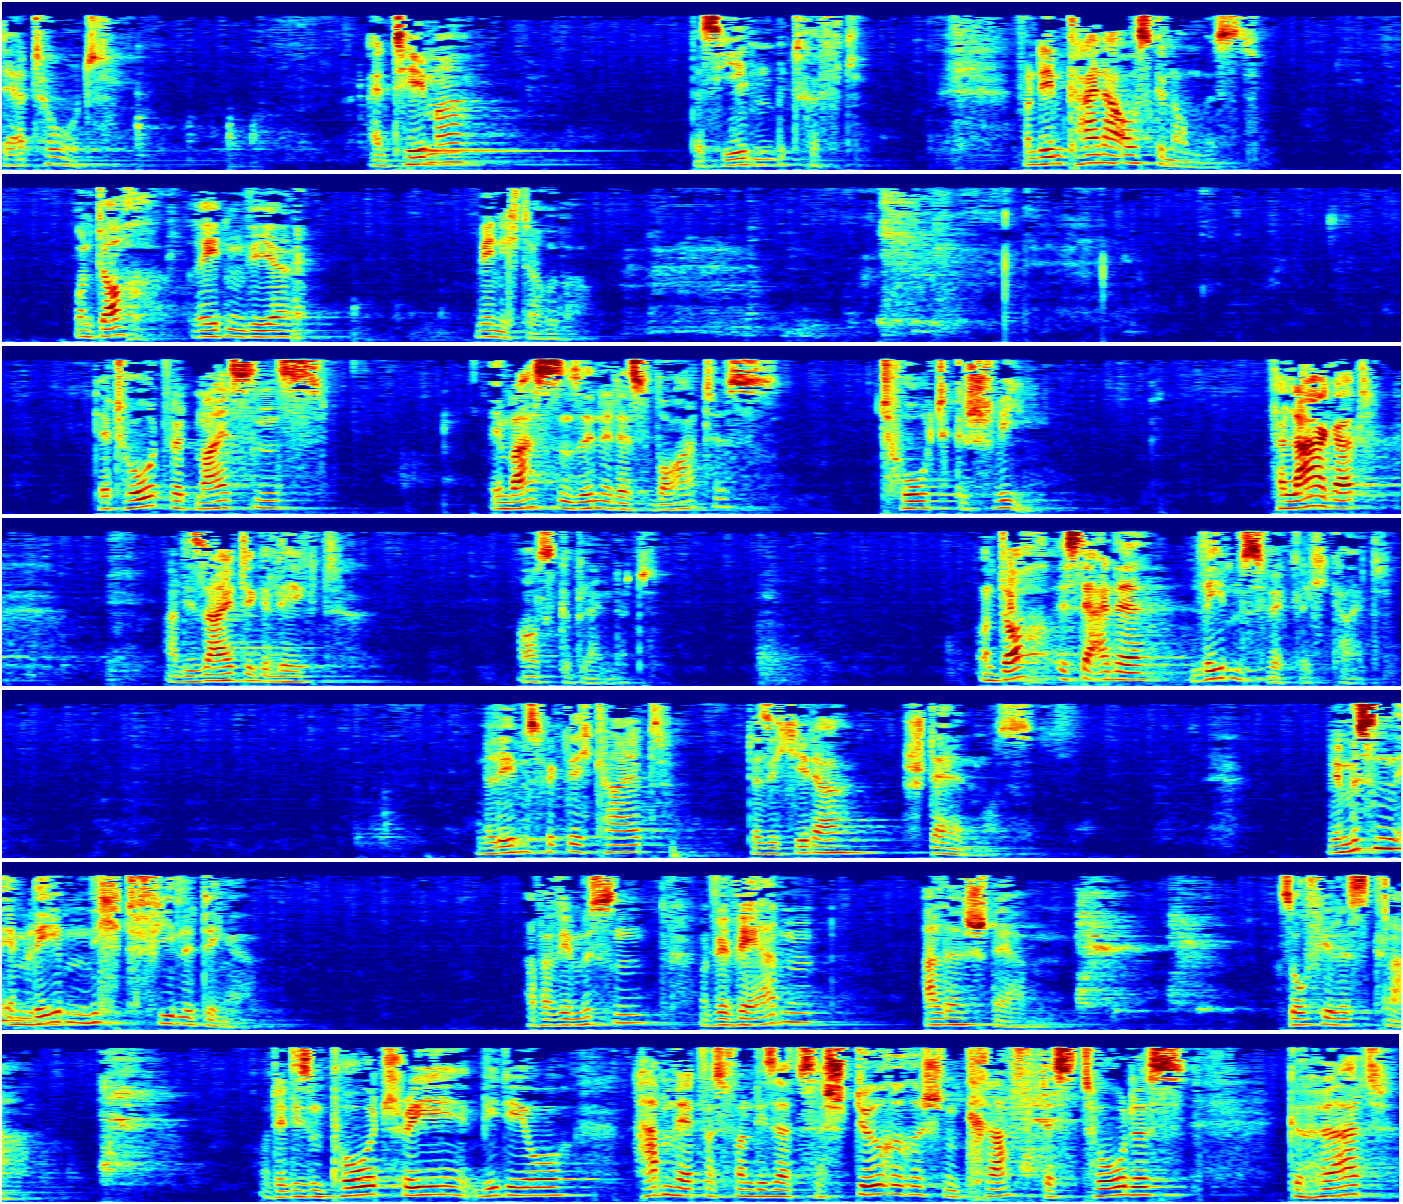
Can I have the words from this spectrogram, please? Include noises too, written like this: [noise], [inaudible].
Der Tod. Ein Thema, das jeden betrifft, von dem keiner ausgenommen ist. Und doch reden wir wenig darüber. Der Tod wird meistens im wahrsten Sinne des Wortes totgeschwiegen, verlagert an die Seite gelegt, ausgeblendet. Und doch ist er eine Lebenswirklichkeit. Eine Lebenswirklichkeit, der sich jeder stellen muss. Wir müssen im Leben nicht viele Dinge. Aber wir müssen und wir werden alle sterben. So viel ist klar. Und in diesem Poetry-Video haben wir etwas von dieser zerstörerischen Kraft des Todes gehört,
